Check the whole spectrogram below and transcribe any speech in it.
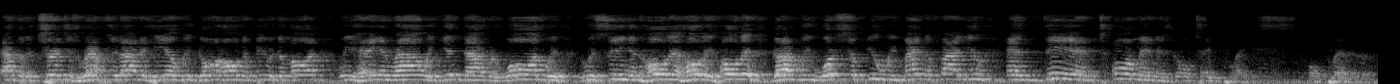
After the church is raptured out of here, we're going on to be with the Lord. We're hanging around. We're getting our rewards. We're, we're singing, Holy, Holy, Holy. God, we worship you. We magnify you. And then torment is going to take place on planet Earth.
